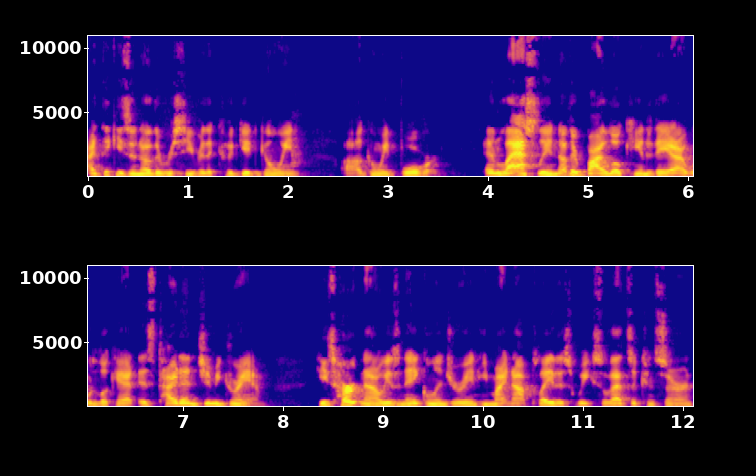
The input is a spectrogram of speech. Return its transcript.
I think he's another receiver that could get going uh, going forward. And lastly, another buy low candidate I would look at is tight end Jimmy Graham. He's hurt now. He has an ankle injury and he might not play this week, so that's a concern.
